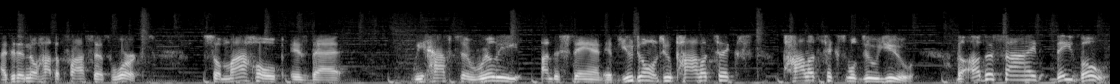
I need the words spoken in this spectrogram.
I didn't know how the process works. So my hope is that we have to really understand if you don't do politics, politics will do you. The other side, they vote.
